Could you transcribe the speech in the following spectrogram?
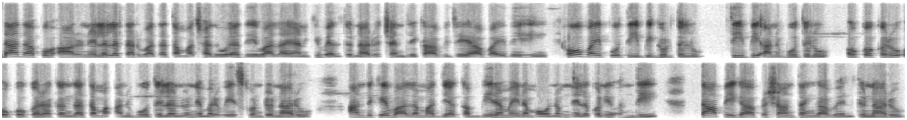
దాదాపు ఆరు నెలల తర్వాత తమ చదువుల దేవాలయానికి వెళ్తున్నారు చంద్రిక విజయ వైదేహి. ఓ వైపు తీపి గుర్తులు. తీపి అనుభూతులు. ఒక్కొక్కరు ఒక్కొక్క రకంగా తమ అనుభూతులను నెమరు వేసుకుంటున్నారు. అందుకే వాళ్ళ మధ్య గంభీరమైన మౌనం నెలకొని ఉంది. తాపీగా ప్రశాంతంగా వెళ్తున్నారు.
